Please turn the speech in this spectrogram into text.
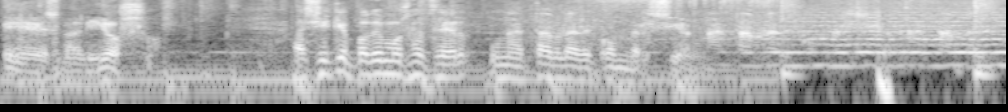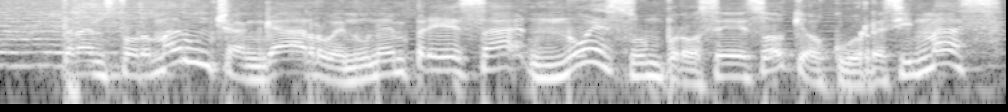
Es valioso. Así que podemos hacer una tabla de conversión. Transformar un changarro en una empresa no es un proceso que ocurre sin más.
